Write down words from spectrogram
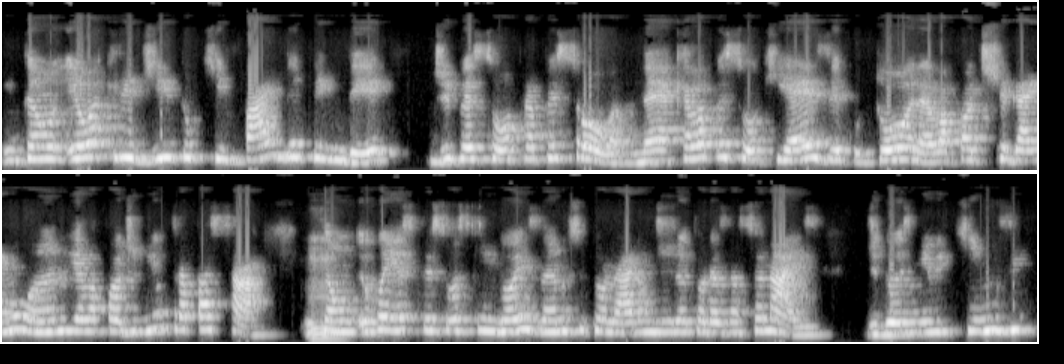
Então, eu acredito que vai depender de pessoa para pessoa, né? Aquela pessoa que é executora, ela pode chegar em um ano e ela pode me ultrapassar. Então, hum. eu conheço pessoas que em dois anos se tornaram diretoras nacionais. De 2015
